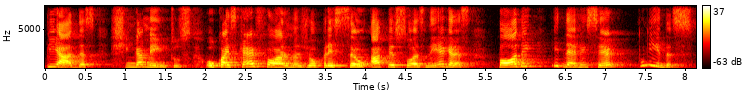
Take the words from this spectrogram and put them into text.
piadas, xingamentos ou quaisquer formas de opressão a pessoas negras podem e devem ser punidas,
